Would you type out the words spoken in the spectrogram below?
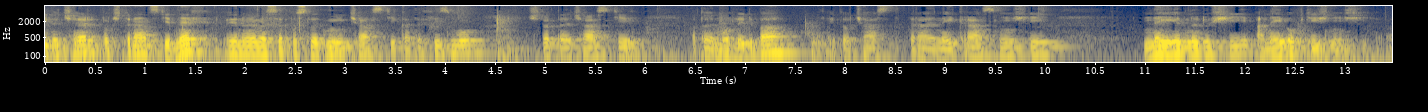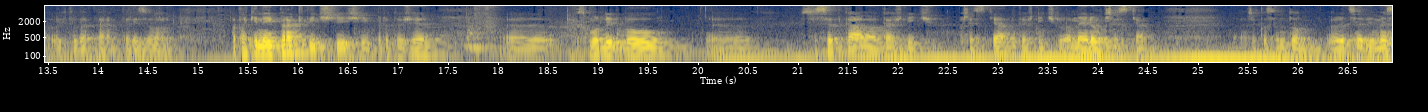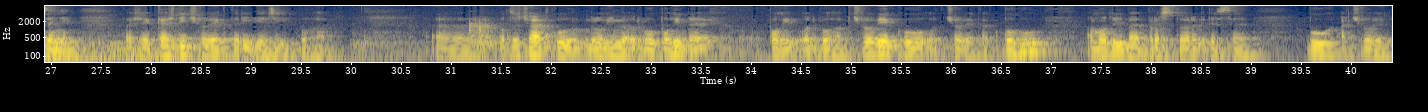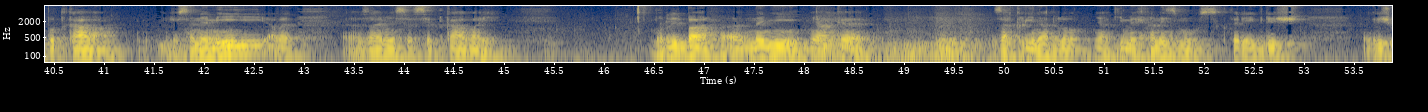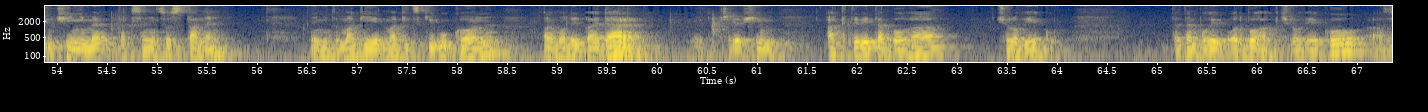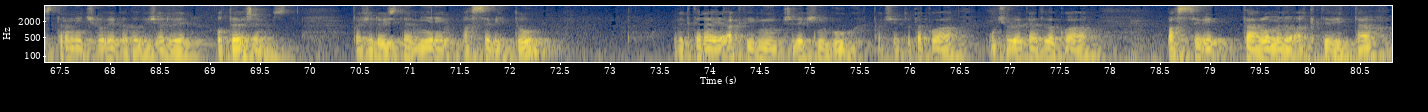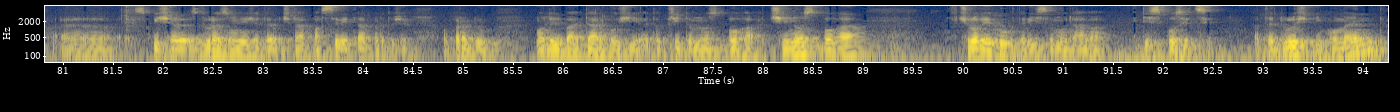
Dobrý večer po 14 dnech. Věnujeme se poslední části katechismu, čtvrté části, a to je modlitba. Je to část, která je nejkrásnější, nejjednodušší a nejobtížnější, abych to tak charakterizoval. A taky nejpraktičtější, protože e, s modlitbou e, se setkává každý křesťan, každý člověk, nejenom křesťan. Řekl jsem to velice vymezeně. Takže každý člověk, který věří v Boha. Od začátku mluvíme o dvou pohybech. Pohyb od Boha k člověku, od člověka k Bohu a modlitba je prostor, kde se Bůh a člověk potkává. Že se nemíjí, ale eh, vzájemně se setkávají. Modlitba eh, není nějaké zaklínadlo, nějaký mechanismus, který když, když učiníme, tak se něco stane, Není to magi, magický úkon, ale modlitba je dar. Především aktivita Boha v člověku. To je ten pohyb od Boha k člověku a ze strany člověka to vyžaduje otevřenost. Takže do jisté míry pasivitu, ve které je aktivní především Bůh. Takže je to taková, u člověka je to taková pasivita, lomeno aktivita. Eh, spíše zdůrazňuji, že to je určitá pasivita, protože opravdu Modlitba je dar Boží, je to přítomnost Boha a činnost Boha v člověku, který se mu dává k dispozici. A to je důležitý moment,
